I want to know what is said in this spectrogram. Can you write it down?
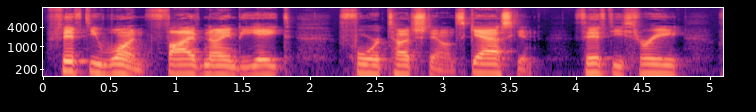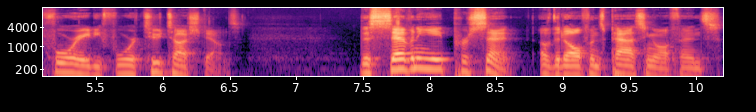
51, 598, four touchdowns. Gaskin, 53, 484, two touchdowns. The 78% of the Dolphins' passing offense,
